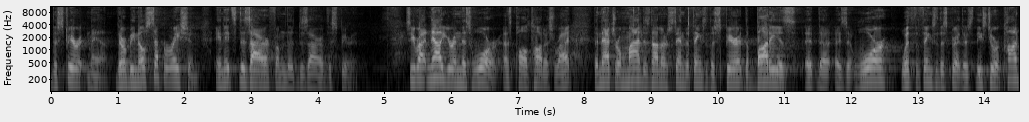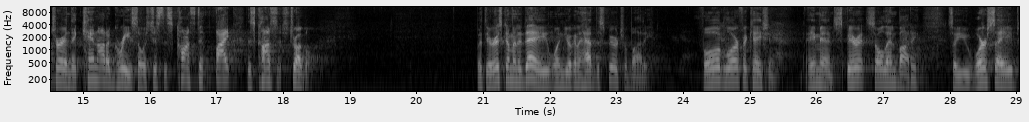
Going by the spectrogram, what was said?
the spirit man. There will be no separation in its desire from the desire of the spirit. See, right now you're in this war, as Paul taught us, right? The natural mind does not understand the things of the Spirit. The body is, is at war with the things of the Spirit. There's, these two are contrary and they cannot agree. So it's just this constant fight, this constant struggle. But there is coming a day when you're going to have the spiritual body, full glorification. Amen. Spirit, soul, and body. So you were saved,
